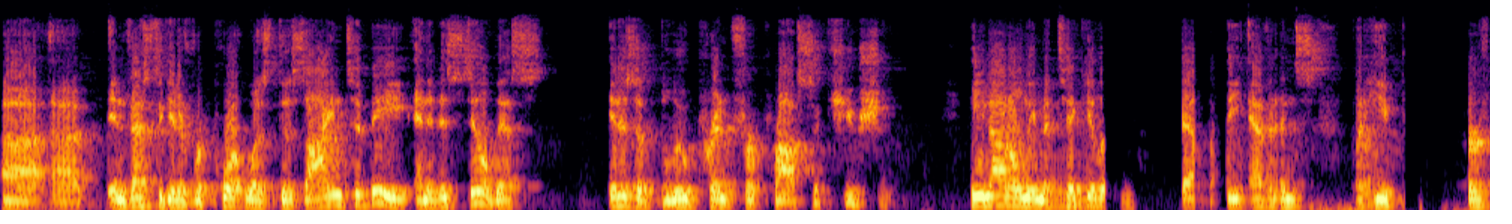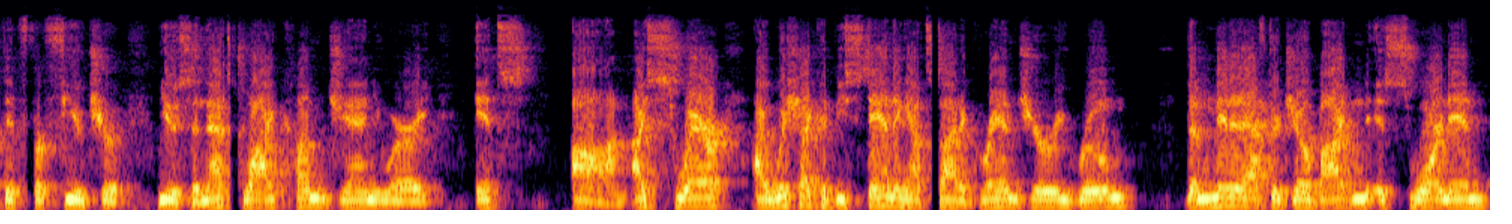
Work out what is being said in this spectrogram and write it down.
Uh, uh, investigative report was designed to be, and it is still this, it is a blueprint for prosecution. He not only meticulously the evidence, but he preserved it for future use. And that's why come January, it's on. I swear, I wish I could be standing outside a grand jury room the minute after Joe Biden is sworn in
